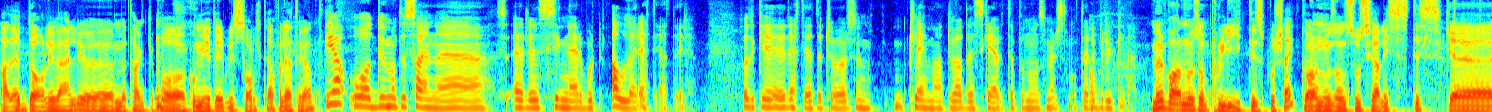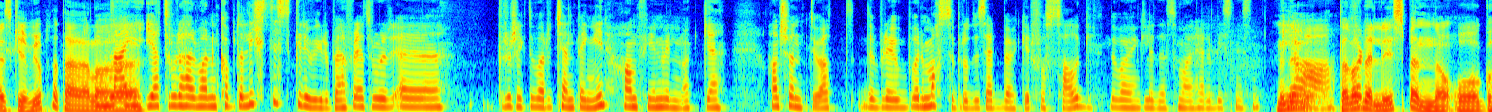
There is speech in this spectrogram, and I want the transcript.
Ja, Det er dårlig value med tanke på hvor mye de blir solgt, iallfall i etterkant. Ja, og du måtte signe, eller signere bort alle rettigheter. Du hadde ikke rettigheter til å liksom, claime at du hadde skrevet det på noen som helst måte, eller bruke det. Men var det noe sånn politisk prosjekt? Var det noe sånn sosialistisk eh, skrivegruppe, dette her, eller? Nei, jeg tror det her var en kapitalistisk skrivegruppe. For jeg tror eh, prosjektet var å tjene penger. Han fyren ville nok eh, Han skjønte jo at det ble jo bare masseprodusert bøker for salg. Det var jo egentlig det som var hele businessen. Men det, Ja, det hadde vært for- veldig spennende å gå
